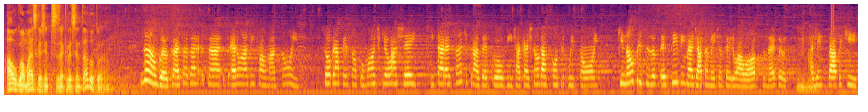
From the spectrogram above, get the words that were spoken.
Algo a mais que a gente precisa acrescentar, doutora? Não, Gleuton, essas, essas eram as informações sobre a pensão por morte que eu achei interessante trazer para o ouvinte a questão das contribuições, que não precisa ter sido imediatamente anterior ao óbito, né, Gleuton? A gente sabe que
